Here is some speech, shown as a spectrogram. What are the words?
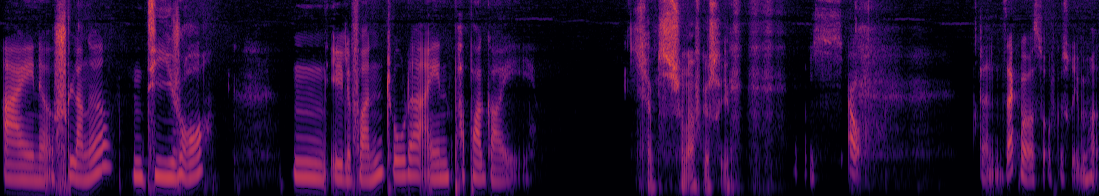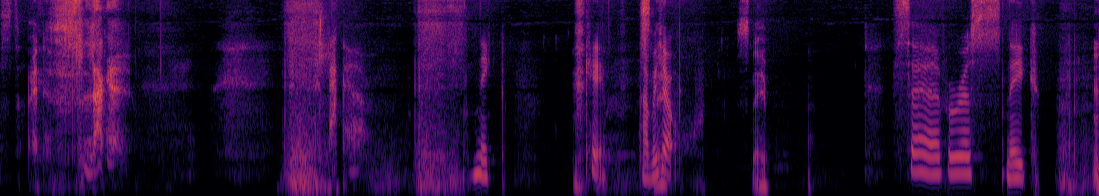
Eine Schlange, ein Tiger, ein Elefant oder ein Papagei? Ich habe es schon aufgeschrieben. Ich auch. Dann sag mal, was du aufgeschrieben hast. Eine Schlange. Flagge. Nick. Okay, habe ich Snape. auch. Snape. Severus Snake.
